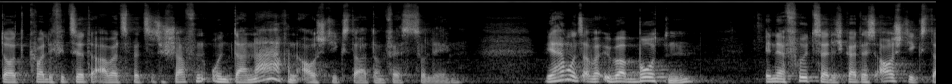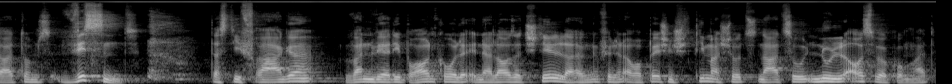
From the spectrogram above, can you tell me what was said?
dort qualifizierte Arbeitsplätze zu schaffen und danach ein Ausstiegsdatum festzulegen. Wir haben uns aber überboten, in der Frühzeitigkeit des Ausstiegsdatums, wissend, dass die Frage, wann wir die Braunkohle in der Lausitz stilllegen, für den europäischen Klimaschutz nahezu null Auswirkungen hat,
